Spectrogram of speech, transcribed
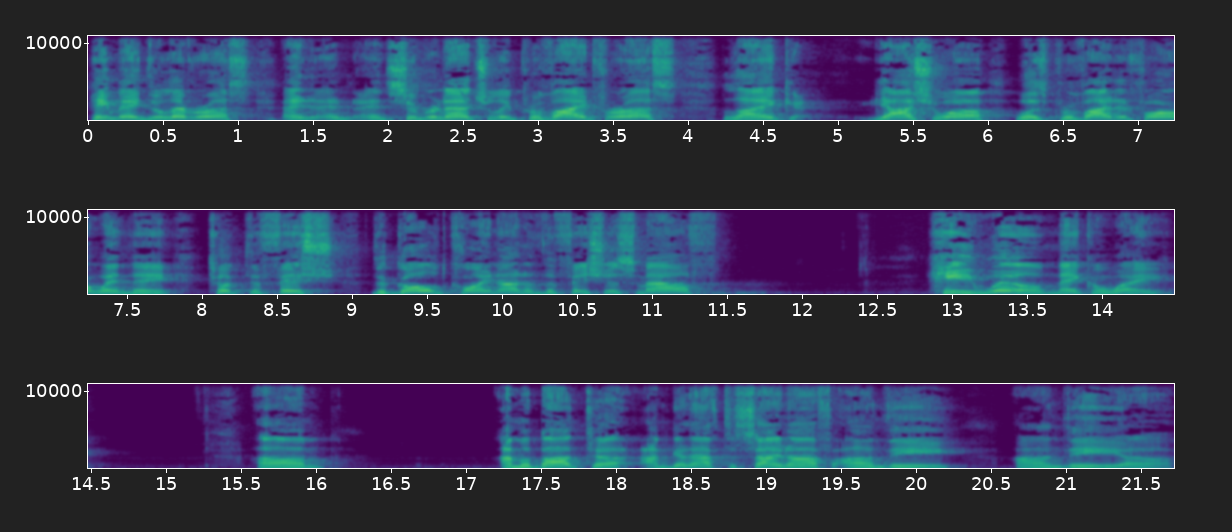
He may deliver us and, and, and supernaturally provide for us like Yahshua was provided for when they took the fish, the gold coin out of the fish's mouth. He will make a way. Um, I'm about to. I'm going to have to sign off on the on the uh,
